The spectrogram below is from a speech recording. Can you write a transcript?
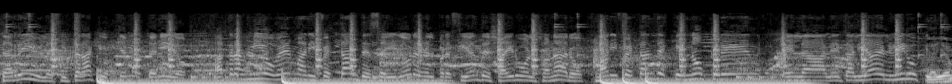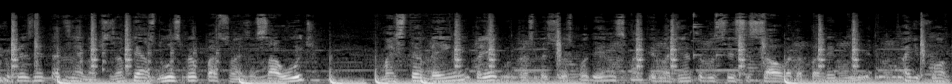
terribles y trágicos que hemos tenido. Atrás mío ven manifestantes, seguidores del presidente Jair Bolsonaro, manifestantes que no creen en la letalidad del virus. E aí é o que o presidente está dizendo, nós precisamos ter as duas preocupações, a saúde, mas também o emprego, para as pessoas poderem se manter. Não adianta você se salva da pandemia e mais de fome.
